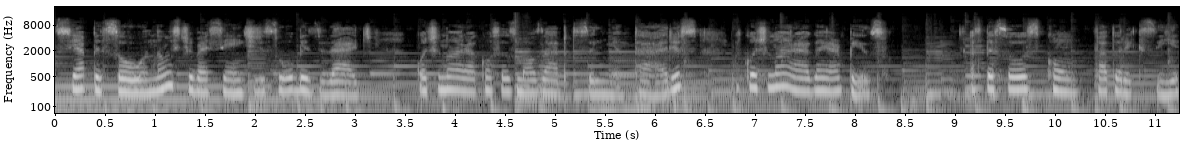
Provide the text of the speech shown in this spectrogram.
Se a pessoa não estiver ciente de sua obesidade, continuará com seus maus hábitos alimentares e continuará a ganhar peso. As pessoas com fatorexia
